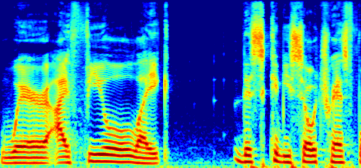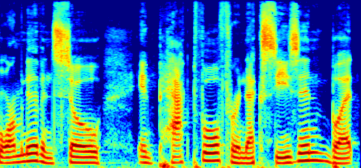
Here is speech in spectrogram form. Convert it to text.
where I feel like this can be so transformative and so impactful for next season, but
